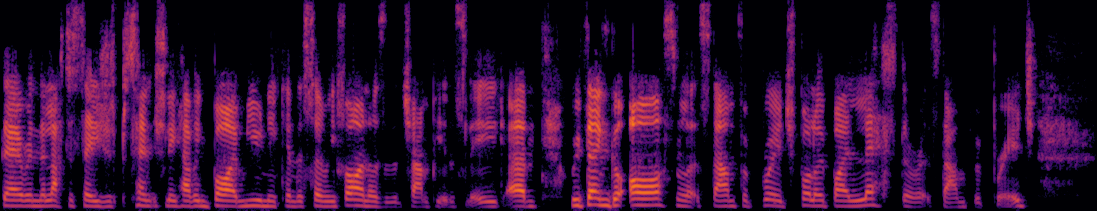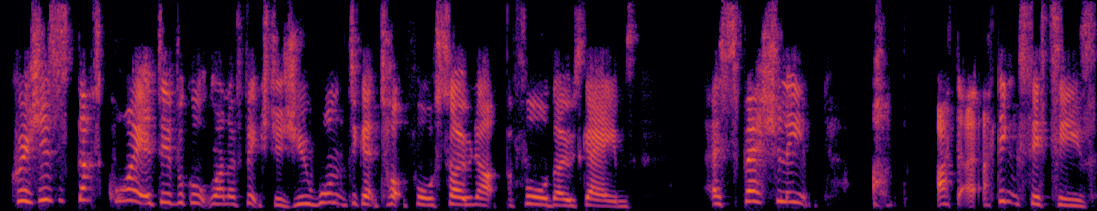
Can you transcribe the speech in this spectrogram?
there in the latter stages, potentially having Bayern Munich in the semi-finals of the Champions League. Um, we've then got Arsenal at Stamford Bridge, followed by Leicester at Stamford Bridge. Chris, that's quite a difficult run of fixtures. You want to get top four sewn up before those games, especially. I, th- I think City's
